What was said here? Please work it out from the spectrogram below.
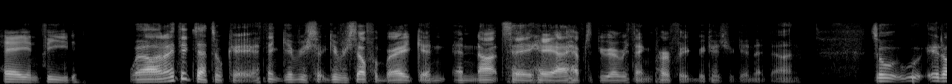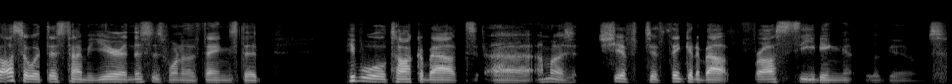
hay and feed. Well, and I think that's okay. I think give yourself give yourself a break and and not say, "Hey, I have to do everything perfect because you're getting it done." So it also at this time of year, and this is one of the things that people will talk about. Uh, I'm going to shift to thinking about frost seeding legumes.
